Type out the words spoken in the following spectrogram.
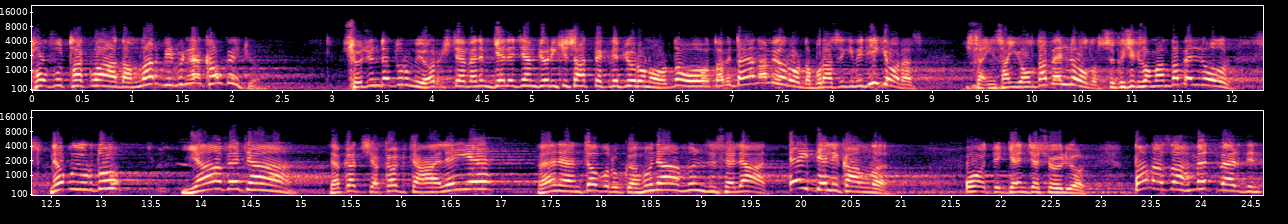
tofu takva adamlar birbirine kavga ediyor. Sözünde durmuyor. İşte efendim geleceğim diyor iki saat bekletiyor onu orada. O tabi dayanamıyor orada. Burası gibi değil ki orası. İşte insan yolda belli olur. Sıkışık zamanda belli olur. Ne buyurdu? Ya feta lekad şakakte aleyye ve entezruke huna munzu selat. Ey delikanlı! O de, gence söylüyor. Bana zahmet verdin.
